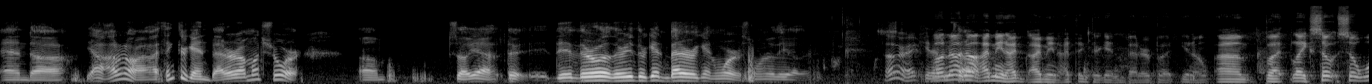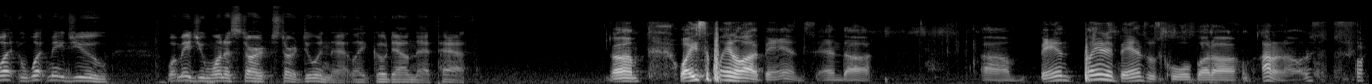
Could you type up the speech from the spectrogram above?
And uh, yeah, I don't know. I think they're getting better. I'm not sure. Um, so yeah, they're, they're they're they're either getting better or getting worse, one or the other. All right. Well, no, no. I mean, I, I mean, I think they're getting better, but you know, um, but like, so, so what, what made you, what made you want to start, start doing that? Like, go down that path. Um, well, I used to play in a lot of bands, and uh, um, band playing in bands was cool, but uh, I don't know, it's fucking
